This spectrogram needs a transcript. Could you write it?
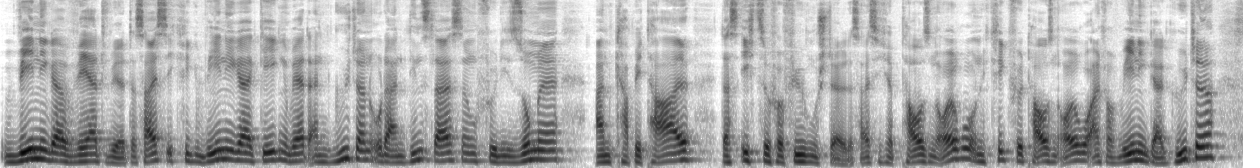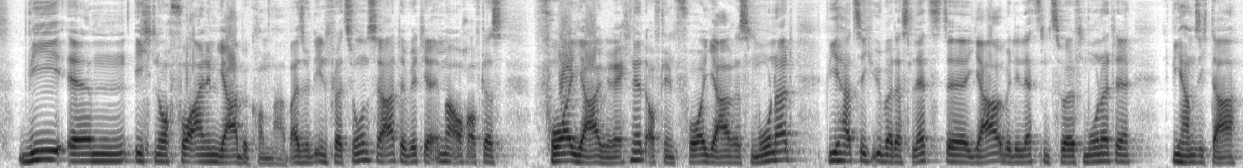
weniger wert wird. Das heißt, ich kriege weniger Gegenwert an Gütern oder an Dienstleistungen für die Summe an Kapital, das ich zur Verfügung stelle. Das heißt, ich habe 1000 Euro und ich kriege für 1000 Euro einfach weniger Güter, wie ähm, ich noch vor einem Jahr bekommen habe. Also die Inflationsrate wird ja immer auch auf das Vorjahr gerechnet, auf den Vorjahresmonat wie hat sich über das letzte Jahr, über die letzten zwölf Monate, wie haben sich da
